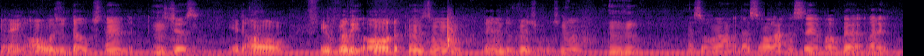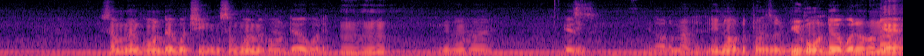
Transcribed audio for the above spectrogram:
it ain't always a double standard. It's Mhm. just it all it really all depends on the individuals, man. mm-hmm. That's all I that's all I can say about that. Like some men gonna deal with cheating, some women gonna deal with it. Mm-hmm. You know what I mean? It's it all depends. You know, depends if you gonna deal with it or not. Yeah,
